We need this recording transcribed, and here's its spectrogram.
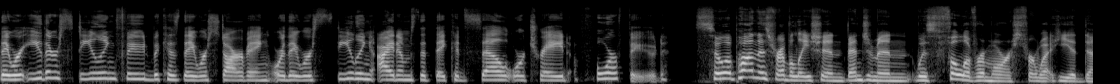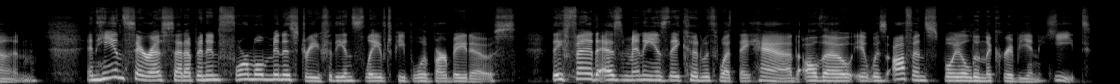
They were either stealing food because they were starving, or they were stealing items that they could sell or trade for food. So, upon this revelation, Benjamin was full of remorse for what he had done. And he and Sarah set up an informal ministry for the enslaved people of Barbados. They fed as many as they could with what they had, although it was often spoiled in the Caribbean heat.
